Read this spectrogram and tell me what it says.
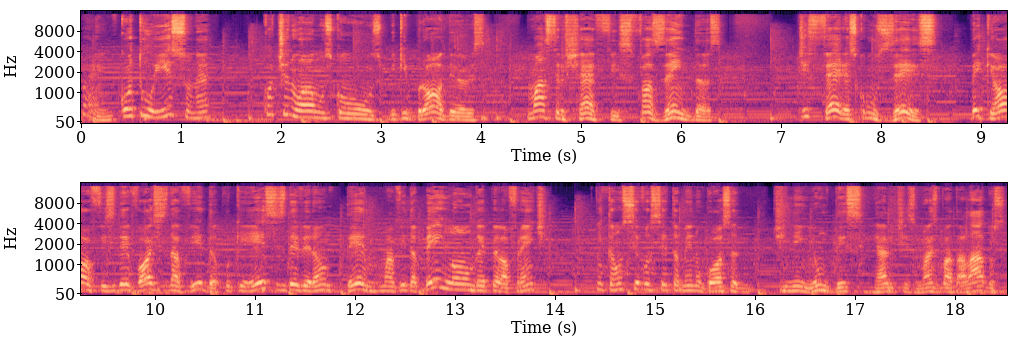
bem, enquanto isso, né? Continuamos com os Big Brothers, Masterchefs, Fazendas, de férias com os ex, Bake-Offs e The Voices da vida, porque esses deverão ter uma vida bem longa aí pela frente. Então, se você também não gosta de nenhum desses realities mais badalados,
